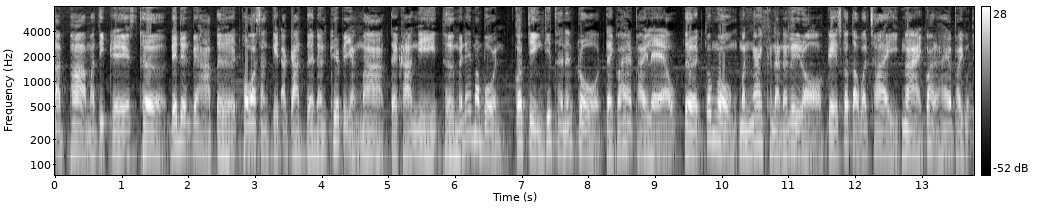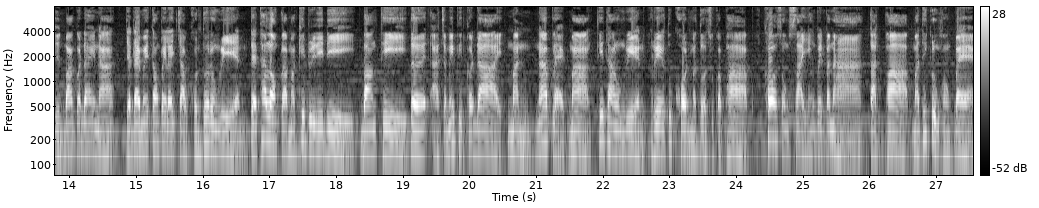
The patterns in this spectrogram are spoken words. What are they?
ตัดผ้ามาที่เครส เธอได้เดินไปหาเติร์ดเพราะว่าสังเกตอาการเติร์ดนั้นเครียดเป็นอย่างมาก แต่ครั้งนี้เธอไม่ได้มาบ่นก็จริงที่เธอนั้นโกรธ แต่ก็ให้อภัยแล้ว เติร์ดก็งงมันง่ายขนาดนั้นเลยหรอ เกรซก็ตอบว่าใช่นายก็หัดให้อภัยคนอื่นบ้างก็ได้นะ จะได้ไม่ต้องไปไล่จับคนทั่วโรงเรียน แต่ถ้าลองกลับมาคิดดูดีๆ บางทีเติร์ดอาจจะไม่ผิดก็ได้ มันน่าแปลกมากที่ทางโรงเรียนเรียกทุกคนมาตรวจสุขภาพ ข้อสงสัยยังเป็นปัญหาตัดภาพมาที่กลุ่มของแปง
